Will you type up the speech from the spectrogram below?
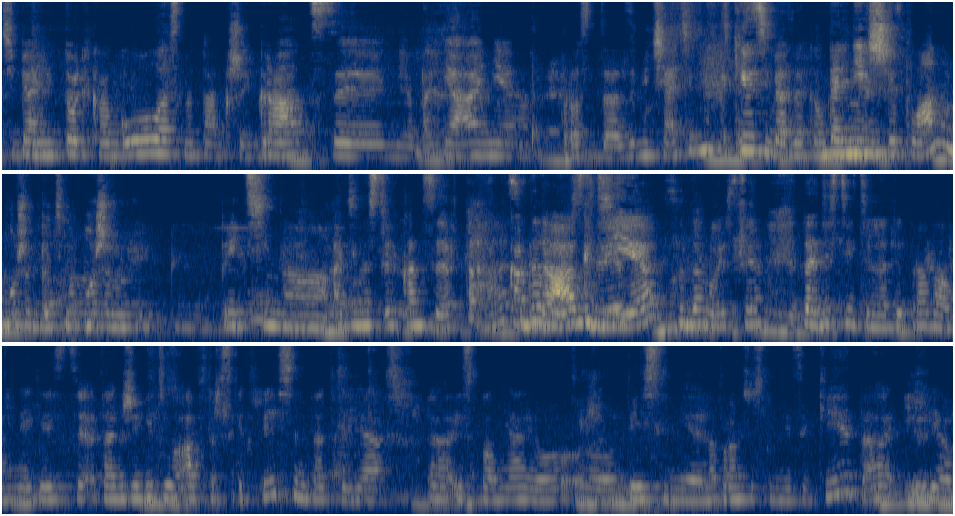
тебя не только голос, но также и грация, и обаяние. Просто замечательно. Какие у тебя дальнейшие планы? Может быть, мы можем прийти на один из твоих концертов? Да, с Когда? Где? С удовольствием. Да, действительно, ты права. У меня есть также видео авторских песен, да, где я э, исполняю э, песни на французском языке, да, и э,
